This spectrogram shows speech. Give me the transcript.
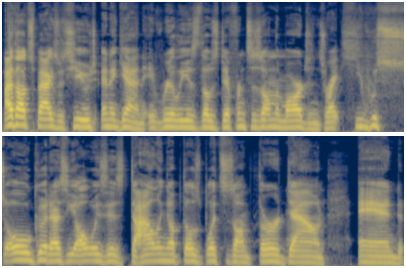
I thought Spags was huge. And again, it really is those differences on the margins, right? He was so good, as he always is, dialing up those blitzes on third down and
